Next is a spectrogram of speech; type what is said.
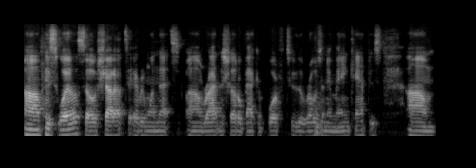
um, as well. So, shout out to everyone that's um, riding the shuttle back and forth to the Rosen and Main campus. Um,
